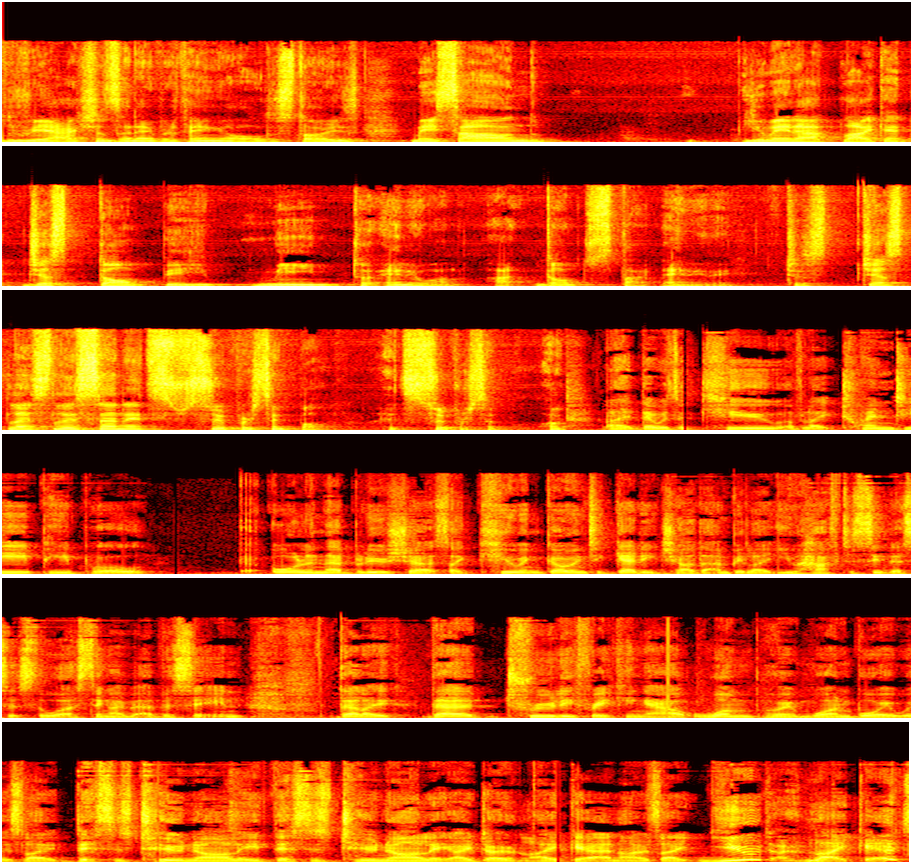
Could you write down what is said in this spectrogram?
reactions and everything, all the stories may sound, you may not like it. Just don't be mean to anyone. Don't start anything. Just, just let's listen. It's super simple. It's super simple. Okay. Like there was a queue of like 20 people all in their blue shirts, like queuing, going to get each other and be like, you have to see this. It's the worst thing I've ever seen. They're like, they're truly freaking out. One point, one boy was like, this is too gnarly. This is too gnarly. I don't like it. And I was like, you don't like it.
